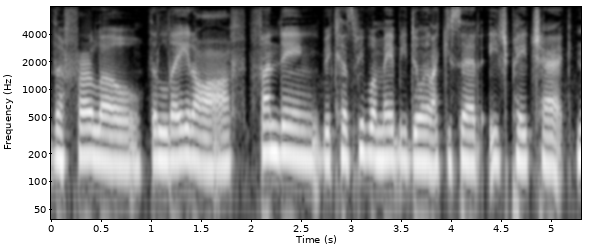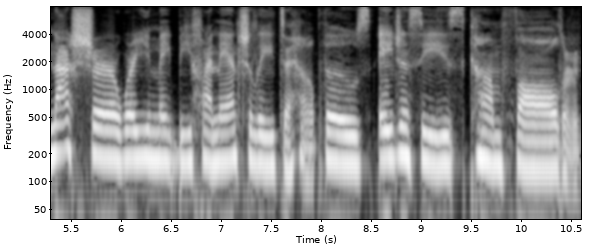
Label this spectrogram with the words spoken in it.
the furlough, the laid off funding, because people may be doing, like you said, each paycheck, not sure where you may be financially to help those agencies come fall or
